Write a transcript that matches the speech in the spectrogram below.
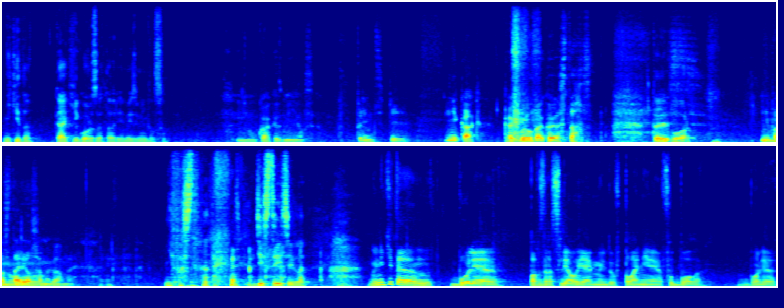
Никита, как Егор за это время изменился? Ну, как изменился? В принципе, никак. Как был, такой и остался. То есть Егор? не постарел, Ну, самое главное. Не поставил. Действительно. Ну, Никита более повзрослел, я имею в виду, в плане футбола. Более,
